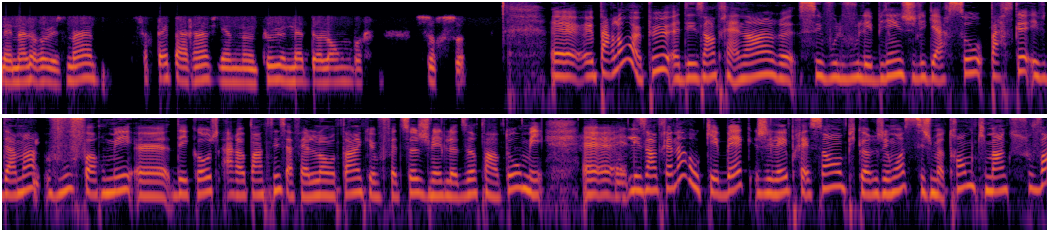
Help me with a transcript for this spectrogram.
mais malheureusement, certains parents viennent un peu mettre de l'ombre sur ça. Euh, euh, parlons un peu euh, des entraîneurs, si vous le voulez bien, Julie Garceau, parce que évidemment, vous formez des coachs à Repentigny. Ça fait longtemps que vous faites ça, je viens de le dire tantôt, mais les entraîneurs au Québec, j'ai l'impression, puis corrigez-moi si je me trompe, qu'il manque souvent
